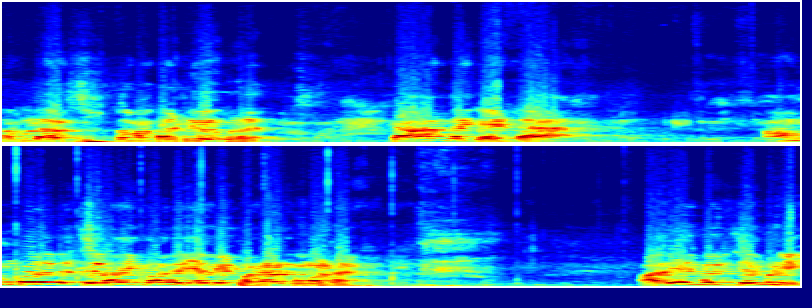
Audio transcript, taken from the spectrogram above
தமிழக அரசு சுத்தமாக கண்டுக்கவே கூடாது. காரணம் கேட்டால் ஐம்பது லட்சம் ரூபாய்க்கு மேலே ஏவி படம் எடுக்க மாட்டாங்க. அதே மாதிரி ஜெமினி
